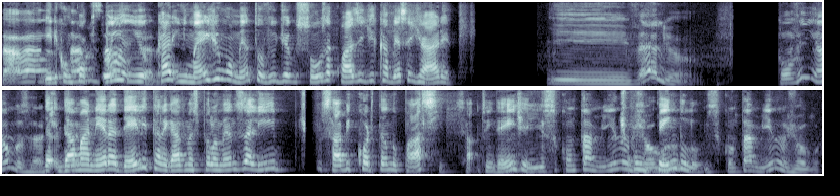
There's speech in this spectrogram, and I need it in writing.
Tava, ele compactou tava em, cara. cara, em mais de um momento eu vi o Diego Souza quase de cabeça de área. E, velho, convenhamos, né? Da, da, maneira dele, tá ligado? Mas pelo menos ali, tipo, sabe, cortando o passe, sabe? Tu entende? E isso contamina tipo o jogo. Um pêndulo. Isso contamina o jogo.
